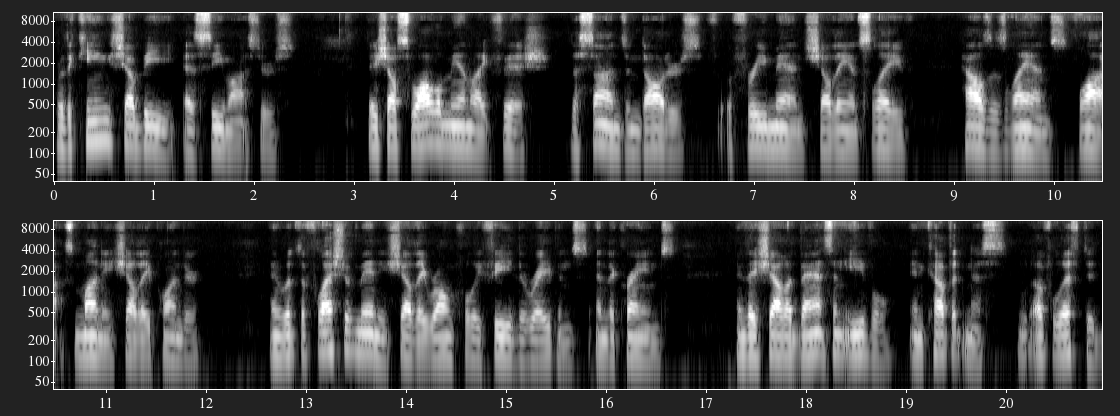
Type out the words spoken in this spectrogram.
For the kings shall be as sea monsters. They shall swallow men like fish. The sons and daughters of free men shall they enslave. Houses, lands, flocks, money shall they plunder. And with the flesh of many shall they wrongfully feed the ravens and the cranes. And they shall advance in evil, in covetousness uplifted,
